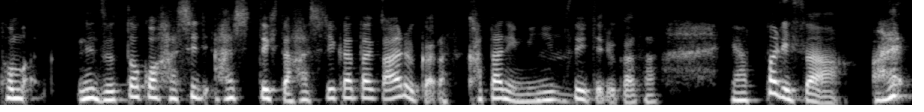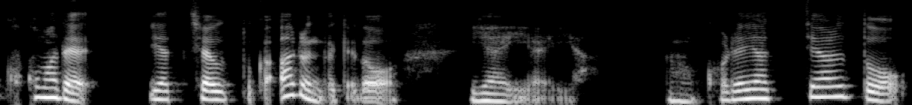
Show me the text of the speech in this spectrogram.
とま、ね、ずっとこう走り、走ってきた走り方があるから、型に身についてるからさ、やっぱりさ、あれ？ここまでやっちゃうとかあるんだけど、いやいやいや、うん、これやっちゃうと、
